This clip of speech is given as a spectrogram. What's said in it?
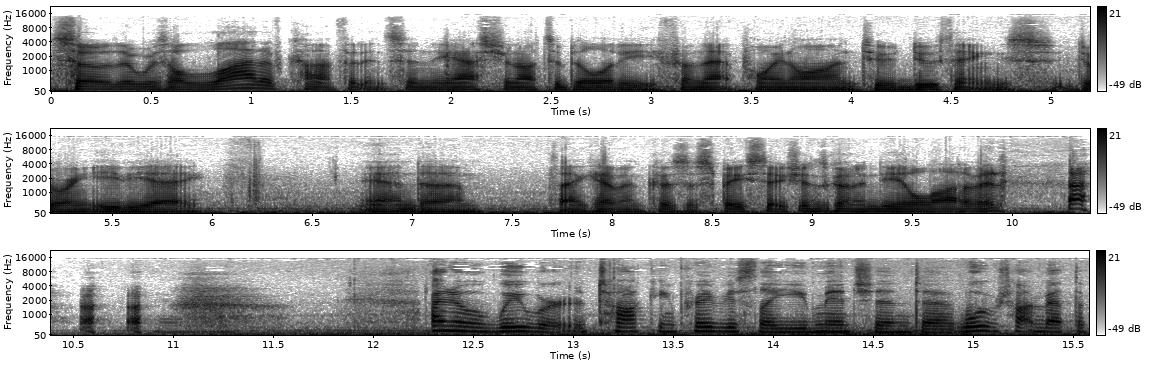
so there was a lot of confidence in the astronaut's ability from that point on to do things during EVA. And um, thank heaven, because the space station is going to need a lot of it. I know we were talking previously, you mentioned, uh, we were talking about the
